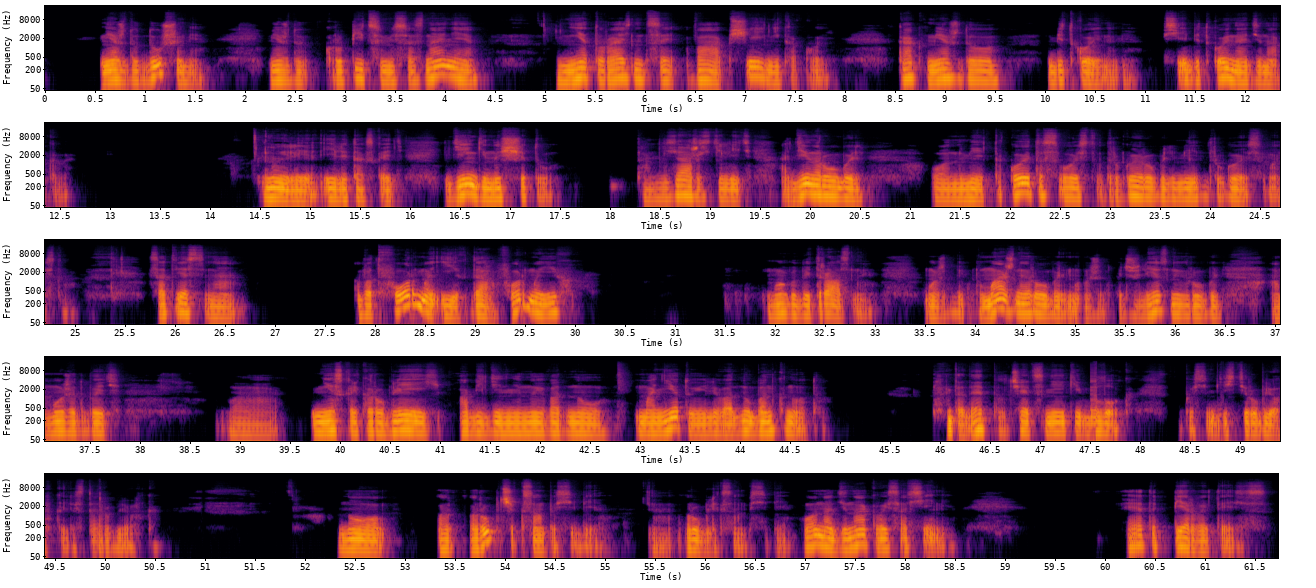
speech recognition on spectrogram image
Между душами, между крупицами сознания – нету разницы вообще никакой, как между биткоинами. Все биткоины одинаковы. Ну или, или, так сказать, деньги на счету. Там нельзя разделить один рубль, он имеет такое-то свойство, другой рубль имеет другое свойство. Соответственно, вот формы их, да, формы их могут быть разные. Может быть бумажный рубль, может быть железный рубль, а может быть а, несколько рублей объединены в одну монету или в одну банкноту. Тогда это получается некий блок, допустим, 10-рублевка или 100-рублевка. Но рубчик сам по себе, а, рублик сам по себе, он одинаковый со всеми. Это первый тезис.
